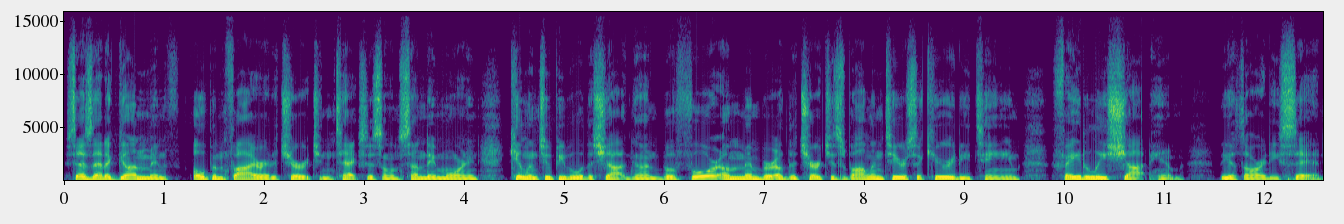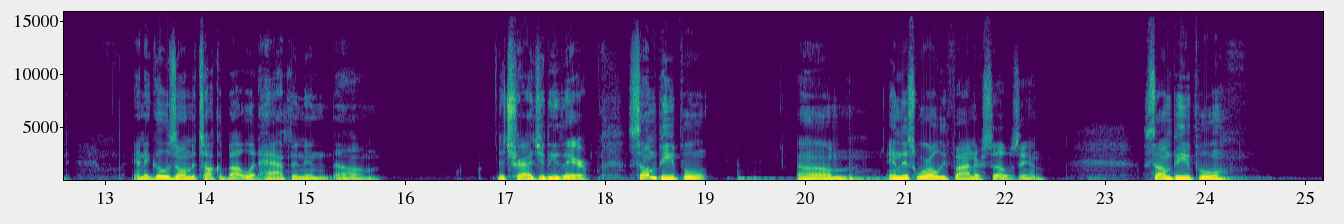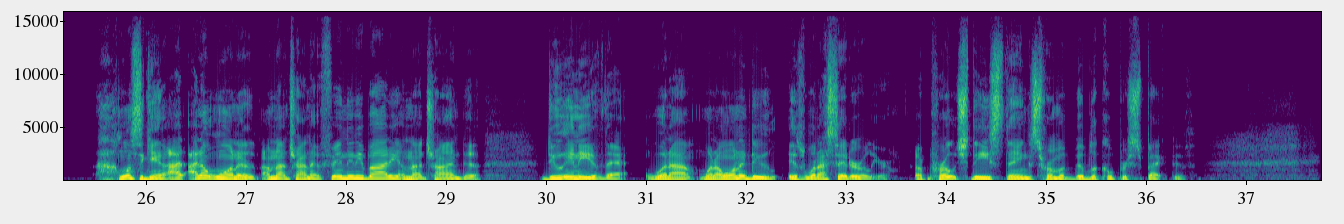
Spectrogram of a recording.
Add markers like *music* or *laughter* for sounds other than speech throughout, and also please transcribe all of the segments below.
says that a gunman opened fire at a church in Texas on Sunday morning, killing two people with a shotgun before a member of the church's volunteer security team fatally shot him, the authorities said. And it goes on to talk about what happened and um, the tragedy there. Some people um, in this world we find ourselves in, some people once again, I, I don't want to, I'm not trying to offend anybody. I'm not trying to do any of that. What I what I want to do is what I said earlier. Approach these things from a biblical perspective.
